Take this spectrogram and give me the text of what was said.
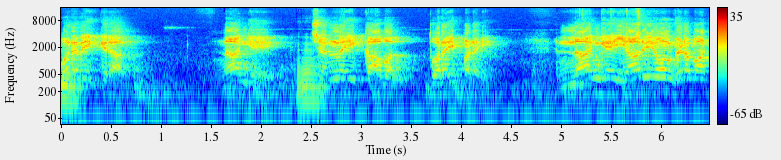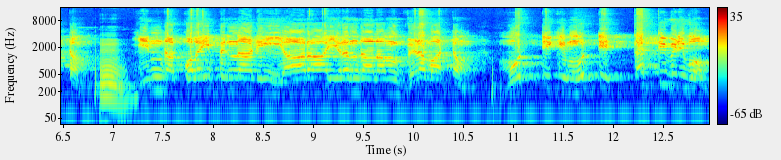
வரவேற்கிறார் நாங்க சென்னை காவல் துறைப்படை நாங்க யாரையும் விடமாட்டோம் இந்த கொலை பின்னாடி யாரா இருந்தாலும் விடமாட்டோம் முட்டிக்கு முட்டி தட்டி விடுவோம்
